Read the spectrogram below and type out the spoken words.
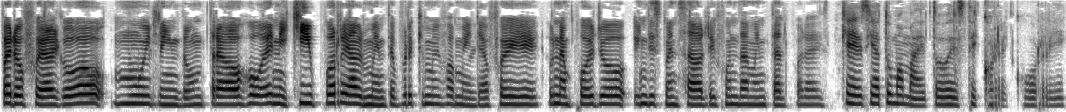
pero fue algo muy lindo, un trabajo en equipo realmente, porque mi familia fue un apoyo indispensable y fundamental para esto. ¿Qué decía tu mamá de todo este corre-corre?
